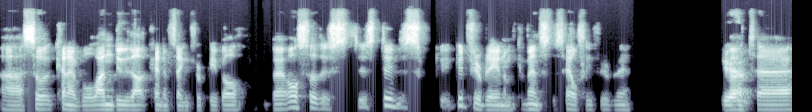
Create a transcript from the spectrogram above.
Uh, so it kind of will undo that kind of thing for people. But also this it's, it's good for your brain i'm convinced it's healthy for your brain. Yeah. but uh,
